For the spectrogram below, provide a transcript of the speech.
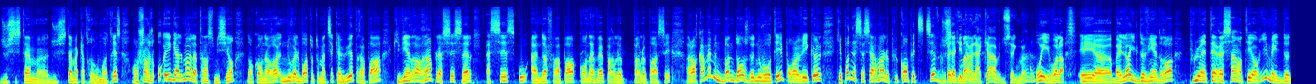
du système du système à quatre roues motrices. On change également la transmission, donc on aura une nouvelle boîte automatique à 8 rapports qui viendra remplacer celle à 6 ou à 9 rapports qu'on avait par le par le passé. Alors quand même une bonne dose de nouveauté pour un véhicule qui n'est pas nécessairement le plus compétitif En du fait, qui est segment. dans la cave du segment. là. Oui, voilà. Et euh, ben là, il deviendra plus intéressant en théorie, mais il, de-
